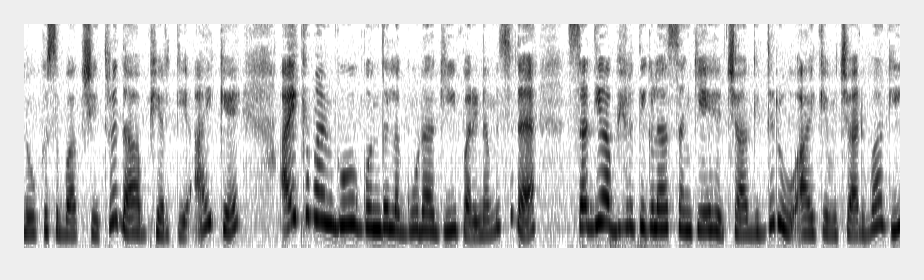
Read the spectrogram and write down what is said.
ಲೋಕಸಭಾ ಕ್ಷೇತ್ರದ ಅಭ್ಯರ್ಥಿ ಆಯ್ಕೆ ಹೈಕಮಾಂಡ್ಗೂ ಗೊಂದಲಗೂಡಾಗಿ ಪರಿಣಮಿಸಿದೆ. ಸದ್ಯ ಅಭ್ಯರ್ಥಿಗಳ ಸಂಖ್ಯೆ ಹೆಚ್ಚಾಗಿದ್ದರೂ ಆಯ್ಕೆ ವಿಚಾರವಾಗಿ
